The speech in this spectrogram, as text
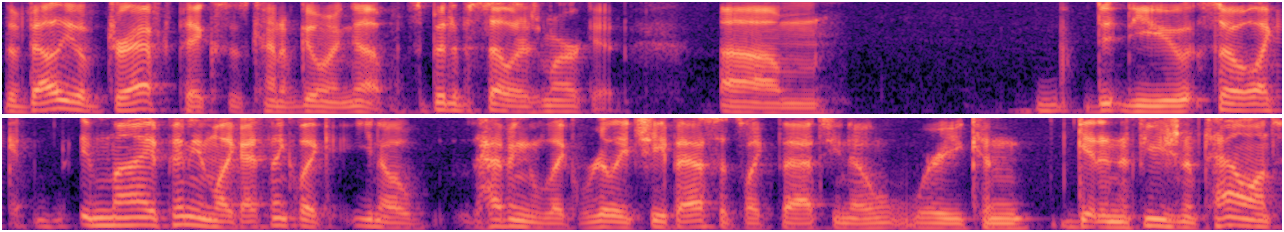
the value of draft picks is kind of going up. It's a bit of a seller's market. Um, do you so like in my opinion like i think like you know having like really cheap assets like that you know where you can get an infusion of talent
